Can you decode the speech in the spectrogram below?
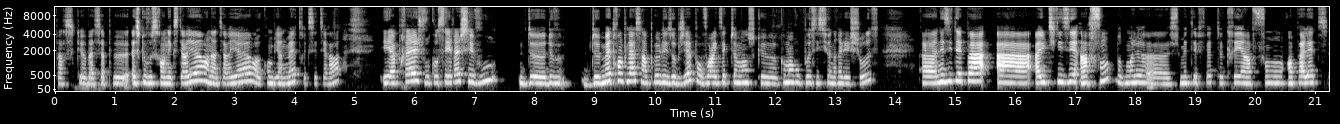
parce que bah, ça peut. Est-ce que vous serez en extérieur, en intérieur, euh, combien de mètres, etc. Et après, je vous conseillerais chez vous de, de, de, mettre en place un peu les objets pour voir exactement ce que, comment vous positionnerez les choses. Euh, N'hésitez pas à, à, utiliser un fond. Donc moi, euh, je m'étais fait créer un fond en palette,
